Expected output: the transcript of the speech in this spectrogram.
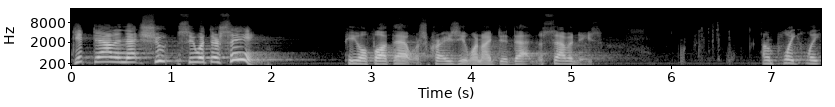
Get down in that chute and see what they're seeing. People thought that was crazy when I did that in the 70s. Completely,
